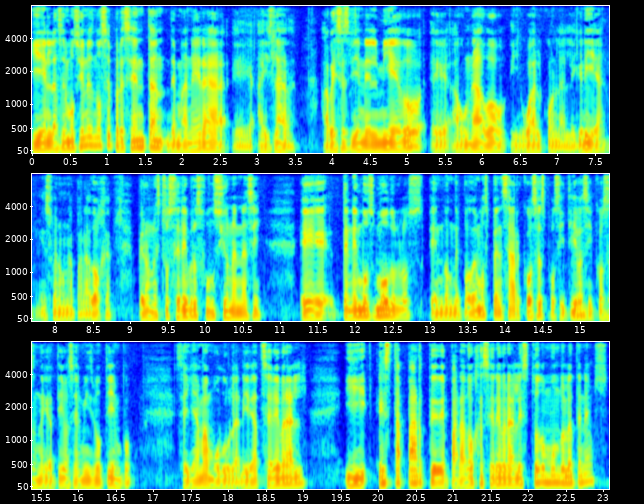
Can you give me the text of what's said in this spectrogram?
Y en las emociones no se presentan de manera eh, aislada. A veces viene el miedo eh, aunado igual con la alegría, eso es una paradoja, pero nuestros cerebros funcionan así. Eh, tenemos módulos en donde podemos pensar cosas positivas y cosas negativas al mismo tiempo. Se llama modularidad cerebral. Y esta parte de paradojas cerebrales todo mundo la tenemos.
